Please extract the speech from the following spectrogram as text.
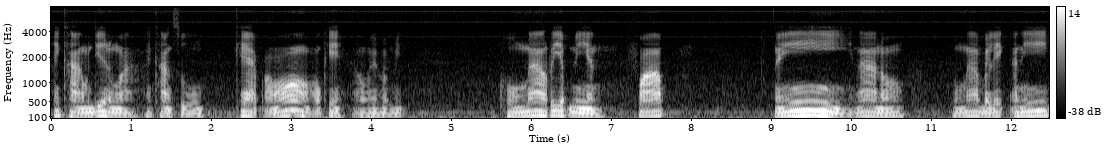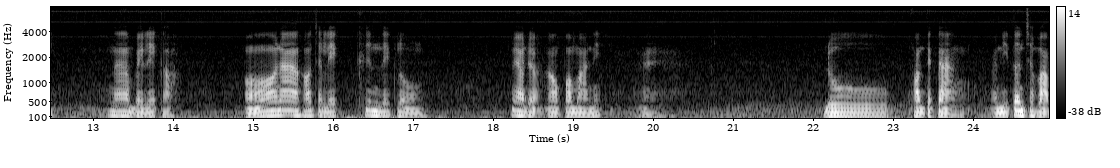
ให้คางมันยื่นออกมา ให้คางสูง แคบอ๋อโอเค เอาไว้แบบนี้ โครงหน้าเรียบเนียนฟับนี่หน้าน้องโครงหน้าใบเล็ก อันนี้หน้าใบเล็กเหรออ๋อหน้าเขาจะเล็กขึ้นเล็กลงไม่เอาเดี๋ยวเอาประมาณนี้ดูความแตกต่าง อันนี้ต้นฉบับ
